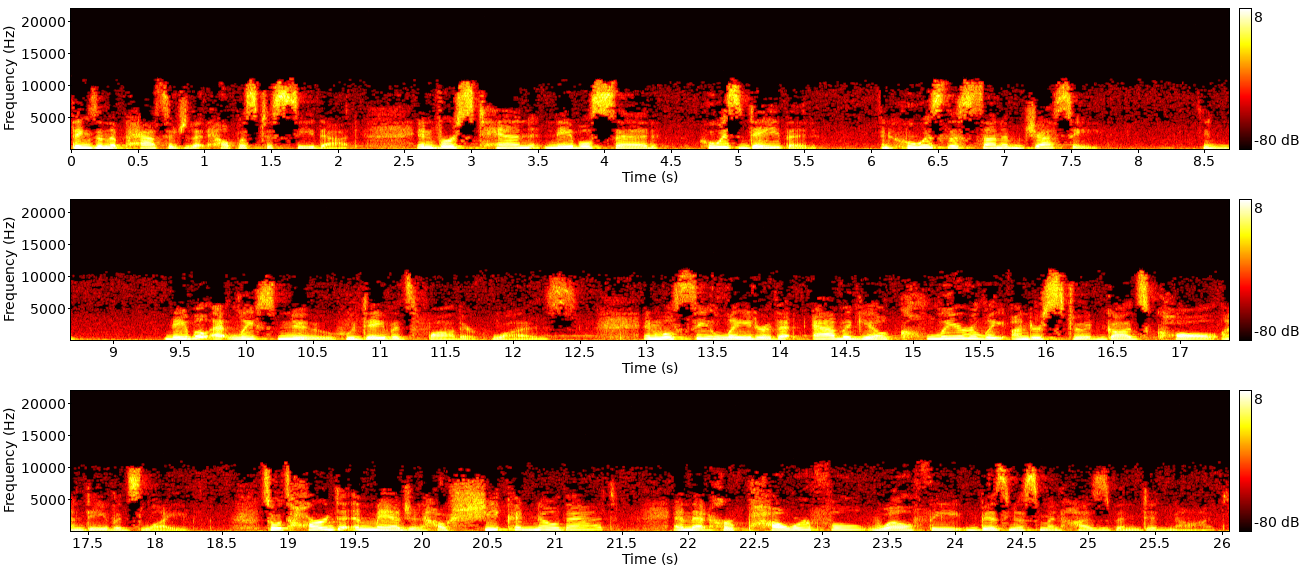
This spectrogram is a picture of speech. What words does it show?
things in the passage that help us to see that. In verse 10, Nabal said, Who is David? And who is the son of Jesse? Nabal at least knew who David's father was. And we'll see later that Abigail clearly understood God's call on David's life. So it's hard to imagine how she could know that and that her powerful, wealthy businessman husband did not.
